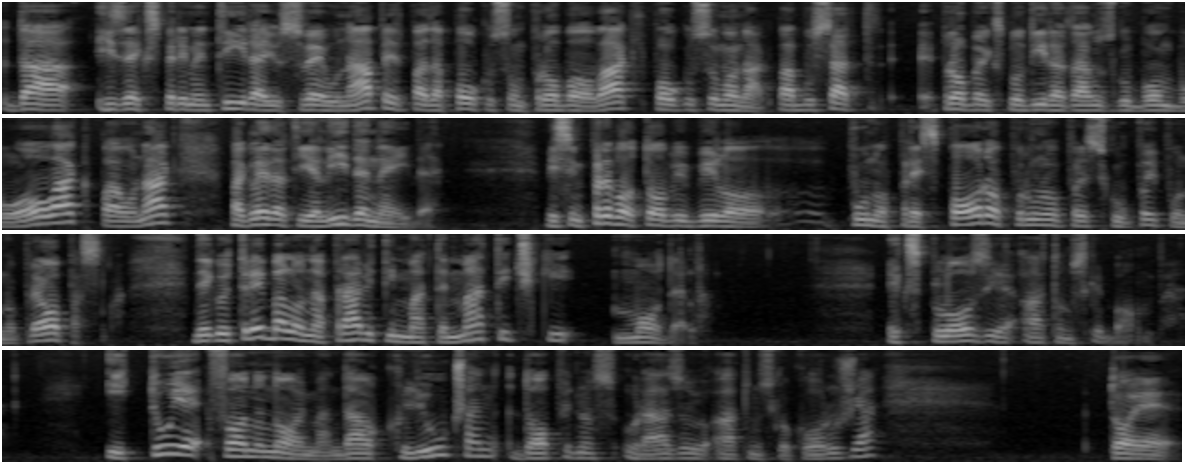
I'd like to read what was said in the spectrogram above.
da izeksperimentiraju sve unaprijed, pa da pokusom proba ovak, pokusom onak. Pa bu sad probao eksplodirati atomsku bombu ovak, pa onak, pa gledati je li ide, ne ide. Mislim, prvo to bi bilo puno presporo, puno preskupo i puno preopasno. Nego je trebalo napraviti matematički model eksplozije atomske bombe. I tu je von Neumann dao ključan doprinos u razvoju atomskog oružja. To je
